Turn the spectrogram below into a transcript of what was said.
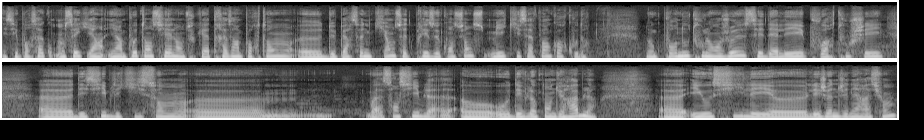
Et c'est pour ça qu'on sait qu'il y, a un potentiel, en tout cas très important, de personnes qui ont cette prise de conscience, mais qui ne savent pas encore coudre. Donc pour nous, tout l'enjeu, c'est d'aller pouvoir toucher des cibles qui sont sensibles au, développement durable, et aussi les, jeunes générations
